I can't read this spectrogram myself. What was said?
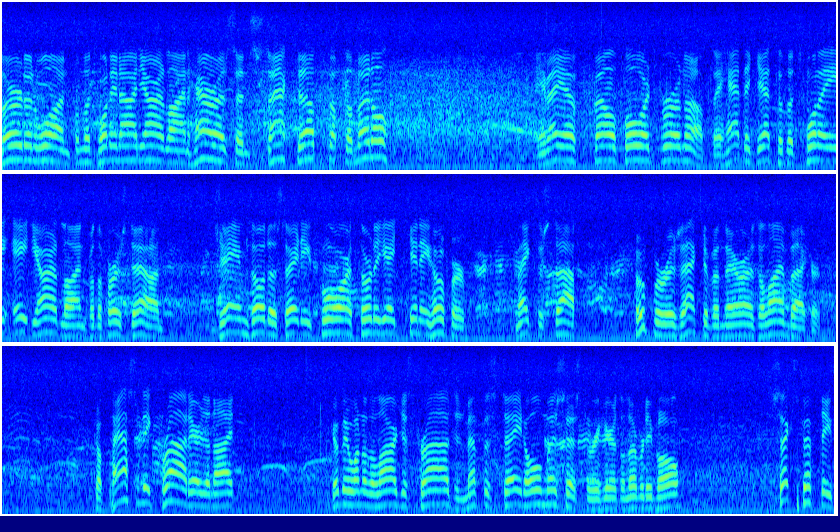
third and one from the 29-yard line. Harrison stacked up up the middle. He may have fell forward for enough. They had to get to the 28-yard line for the first down. James Otis, 84, 38, Kenny Hooper makes a stop. Hooper is active in there as a linebacker. Capacity crowd here tonight. Could be one of the largest crowds in Memphis State Ole Miss history here at the Liberty Bowl. 6.55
